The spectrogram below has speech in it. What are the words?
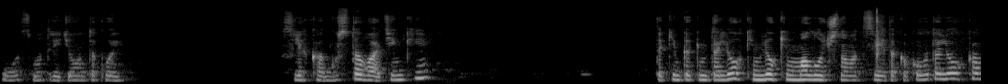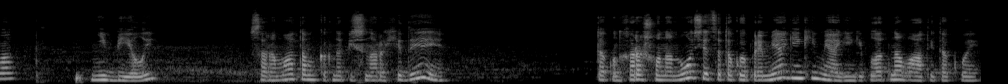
Вот, смотрите, он такой слегка густоватенький. Таким каким-то легким, легким молочного цвета какого-то легкого. Не белый. С ароматом, как написано, орхидеи. Так он хорошо наносится, такой прям мягенький, мягенький, плотноватый такой.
